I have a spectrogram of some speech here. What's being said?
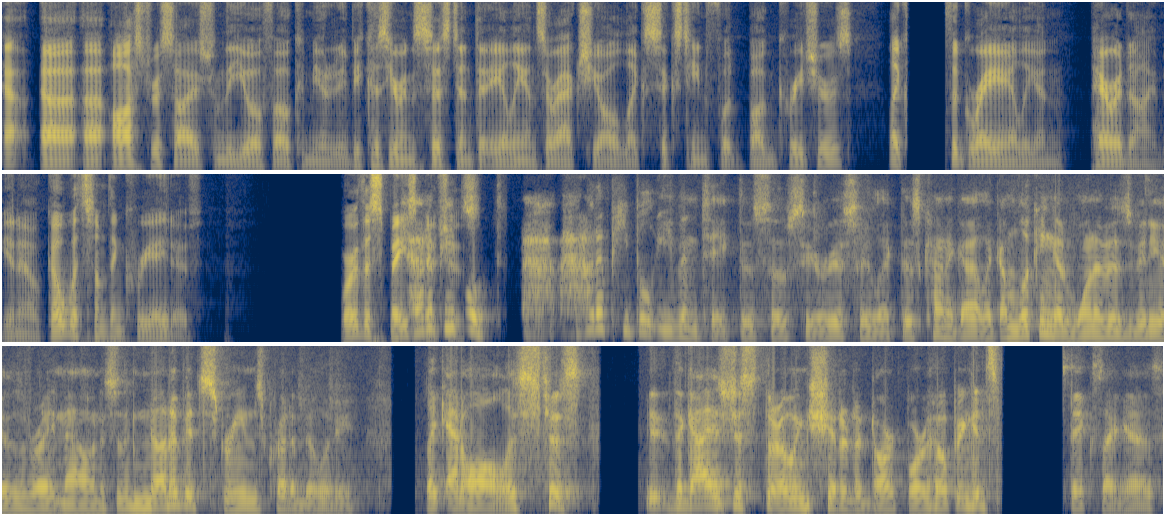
uh, uh, ostracized from the UFO community because you're insistent that aliens are actually all like 16 foot bug creatures. Like the gray alien paradigm, you know. Go with something creative. Where are the space how do bitches? people how do people even take this so seriously like this kind of guy like i'm looking at one of his videos right now and it's none of it screams credibility like at all it's just the guy is just throwing shit at a dartboard hoping it sticks i guess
